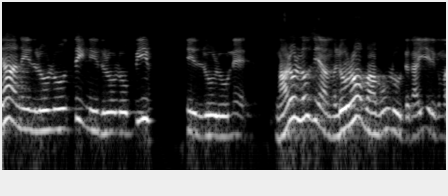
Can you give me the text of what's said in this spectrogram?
ရနေသလိုလိုသိနေသလိုလိုပြီးနေသလိုလိုနဲ့ငါတို့လုံးစရာမလိုတော့ပါဘူးလို့တခါကြီးဒကမ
